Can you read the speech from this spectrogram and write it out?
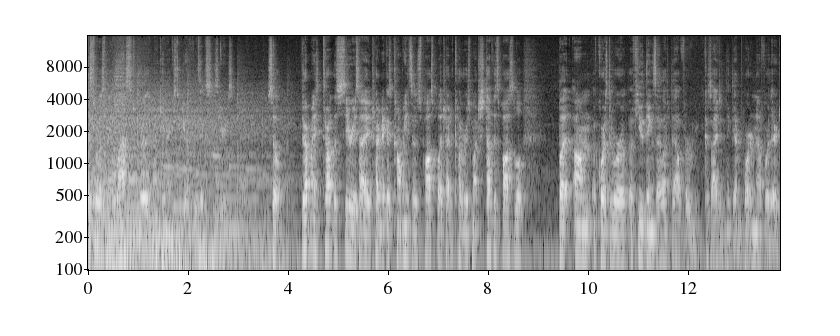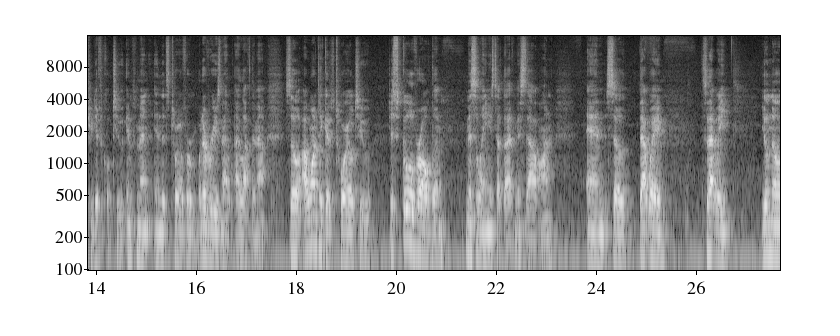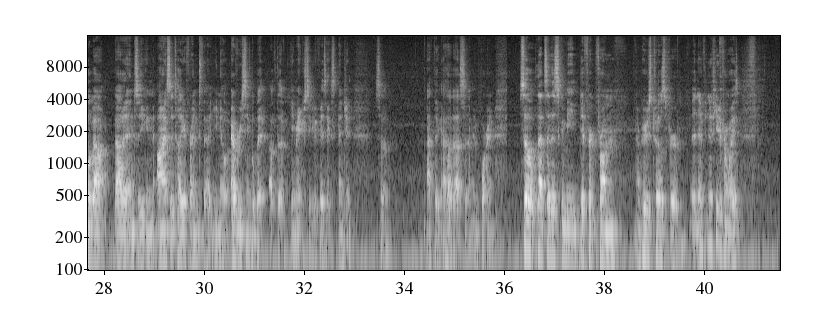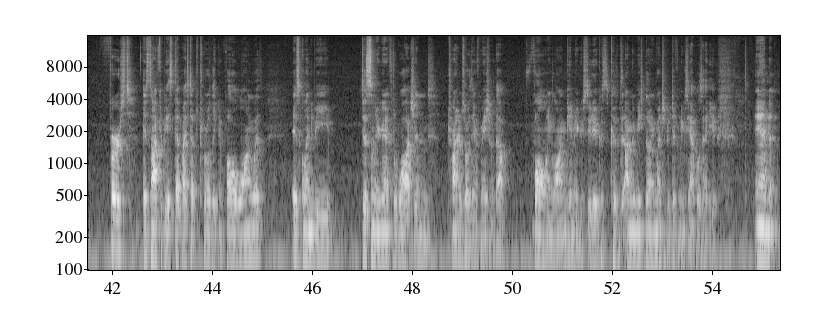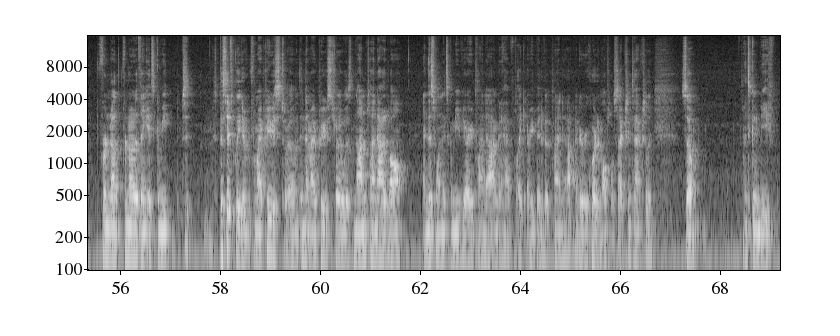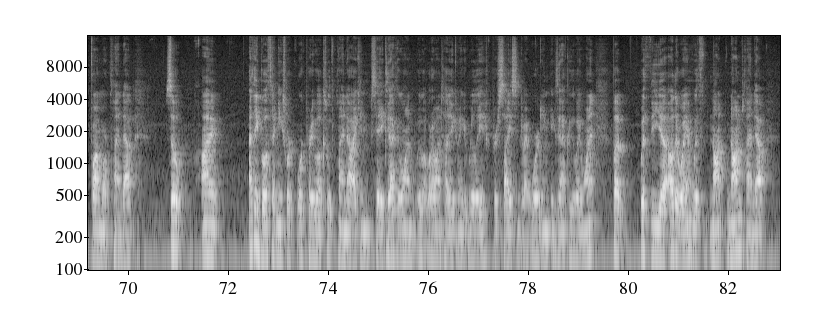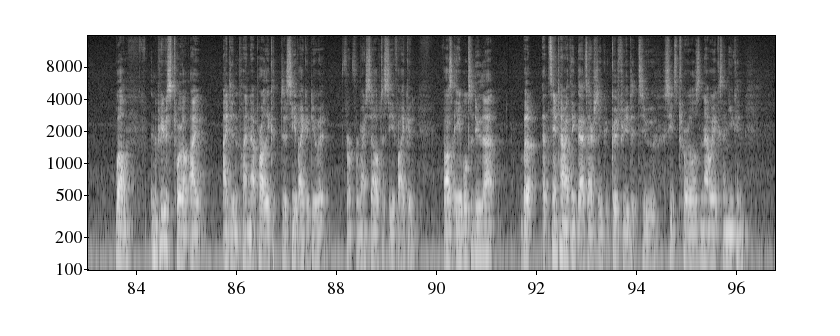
this was my last in my GameMaker Studio Physics series. So, throughout my throughout this series, I tried to make as comprehensive as possible. I tried to cover as much stuff as possible, but um, of course there were a few things I left out for because I didn't think they're important enough, or they're too difficult to implement in the tutorial for whatever reason. I, I left them out. So I want to take a tutorial to just go over all the miscellaneous stuff that I've missed out on, and so that way, so that way you'll know about, about it and so you can honestly tell your friends that you know every single bit of the GameMaker Studio Physics engine. So I think I thought that's uh, important. So that said, this can be different from my previous tutorials for in, in a few different ways. First, it's not going to be a step-by-step -step tutorial that you can follow along with. It's going to be just something you're going to have to watch and try and absorb the information without following along in GameMaker Studio because I'm going to be throwing a bunch of different examples at you. And for, no, for another thing, it's going to be specifically different from my previous tutorial in that my previous tutorial was non-planned out at all and this one is going to be very planned out. I'm going to have like every bit of it planned out. I'm going to record it in multiple sections actually. So it's going to be far more planned out. So I I think both techniques work work pretty well because with planned out I can say exactly what, what I want to tell you. I can make it really precise and get my wording exactly the way I want it. But with the uh, other way, with non non-planned out, well, in the previous tutorial I I didn't plan that partly to see if I could do it for, for myself, to see if I could, if I was able to do that. But at the same time, I think that's actually good for you to, to see tutorials in that way, because then you can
